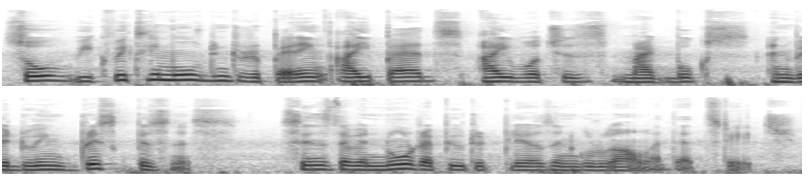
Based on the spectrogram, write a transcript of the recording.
So we quickly moved into repairing iPads, iWatches, MacBooks, and we're doing brisk business since there were no reputed players in Gurgaon at that stage.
